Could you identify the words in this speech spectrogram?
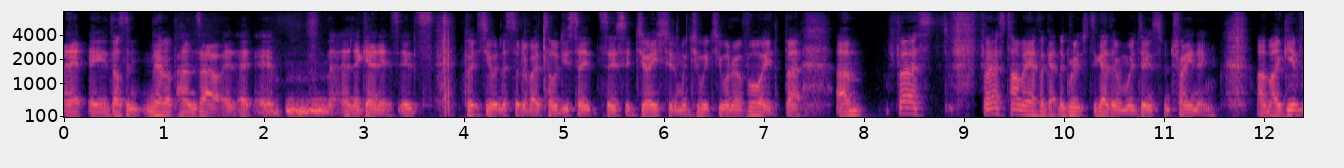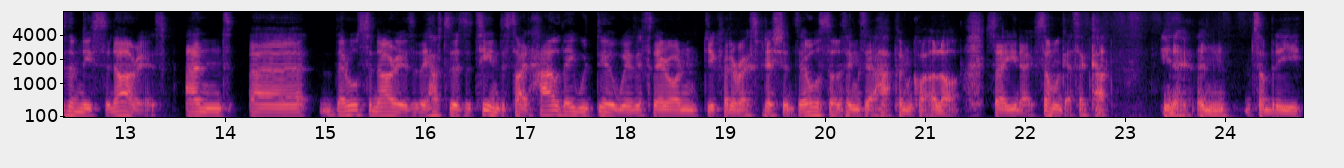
it, it doesn't never pans out. It, it, and again, it's it's puts you in a sort of I told you so so situation which which you want to avoid. But um, first first time I ever get the groups together and we're doing some training, um, I give them these scenarios, and uh, they're all scenarios that they have to, as a team, decide how they would deal with if they're on Duke Edinburgh expeditions. They're all sort of things that happen quite a lot. So you know, someone gets a cut you know, and somebody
